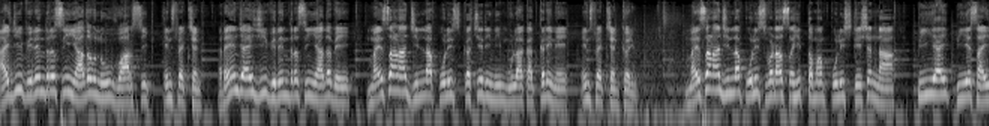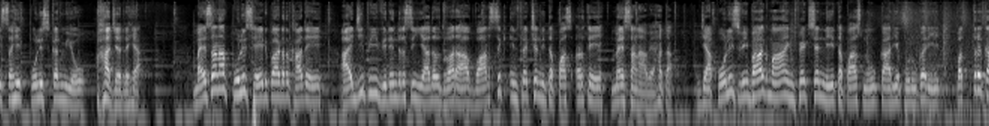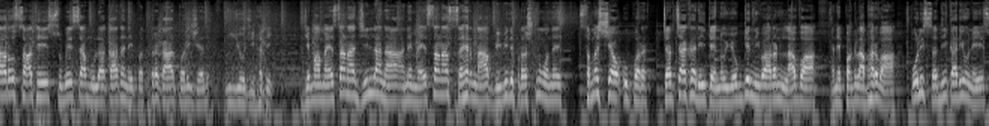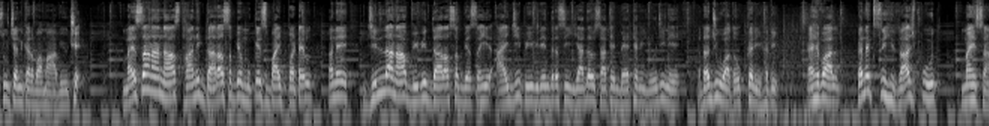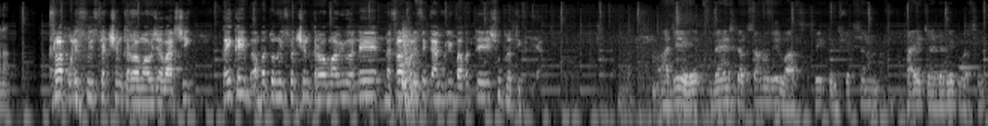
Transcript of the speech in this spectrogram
IG Virendrasinh યાદવનું વાર્ષિક inspection range IG Virendrasinh યાદવે મહેસાણા જિલ્લા પોલીસ કચેરીની મુલાકાત કરીને ઇન્સ્પેક્શન કર્યું. મહેસાણા જિલ્લા પોલીસ વડા સહિત તમામ પોલીસ સ્ટેશનના પીઆઈ પીએસઆઈ સહિત પોલીસ કર્મીઓ હાજર રહ્યા. મહેસાણા પોલીસ હેડક્વાર્ટર ખાતે આઈજીપી વિરેન્દ્રસિંહ યાદવ દ્વારા વાર્ષિક ઇન્સ્પેક્શનની તપાસ અર્થે મહેસાણા આવ્યા હતા, જ્યાં પોલીસ વિભાગમાં ઇન્સ્પેક્શનની તપાસનું કાર્ય પૂરું કરી પત્રકારો સાથે શુભેચ્છા મુલાકાત અને પત્રકાર પરિષદ યોજી હતી, જેમાં મહેસાણા જિલ્લાના અને મહેસાણા શહેરના વિવિધ પ્રશ્નો અને સમસ્યાઓ ઉપર ચર્ચા કરી તેનું યોગ્ય નિવારણ લાવવા અને પગલાં ભરવા પોલીસ અધિકારીઓને સૂચન કરવામાં આવ્યું છે. મહેસાણાના સ્થાનિક ધારાસભ્ય મુકેશભાઈ પટેલ અને જિલ્લાના વિવિધ ધારાસભ્ય સહિત આઈજીપી વિરેન્દ્રસિંહ યાદવ સાથે બેઠક યોજીને રજૂઆતો કરી હતી. અહેવાલ કનકસિંહ રાજપૂત મહેસાણા. મહેસાણા પોલીસનું ઇન્સ્પેક્શન કરવામાં આવ્યું છે વાર્ષિક. કઈ કઈ બાબતોનું ઇન્સ્પેક્શન કરવામાં આવ્યું અને મહેસાણા પોલીસની કામગીરી બાબતે શું પ્રતિક્રિયા? આજે રેન્જ કક્ષાનું જે વાર્ષિક ઇન્સ્પેક્શન થાય છે દરેક વર્ષે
